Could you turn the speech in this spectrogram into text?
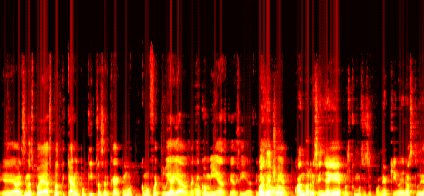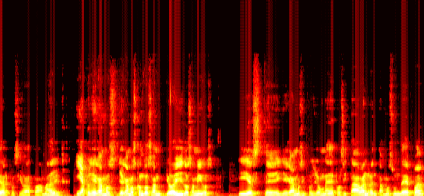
eh, a ver si nos podías platicar un poquito acerca de cómo, cómo fue tu vida allá, o sea, qué Ah. comías, qué hacías, Pues de tenías hecho, novia? cuando recién llegué, pues como se suponía que iba a ir a estudiar, pues iba a toda madre. Y ya pues llegamos, llegamos con dos, yo y dos amigos. Y este, llegamos y pues yo me depositaban, rentamos un depa.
